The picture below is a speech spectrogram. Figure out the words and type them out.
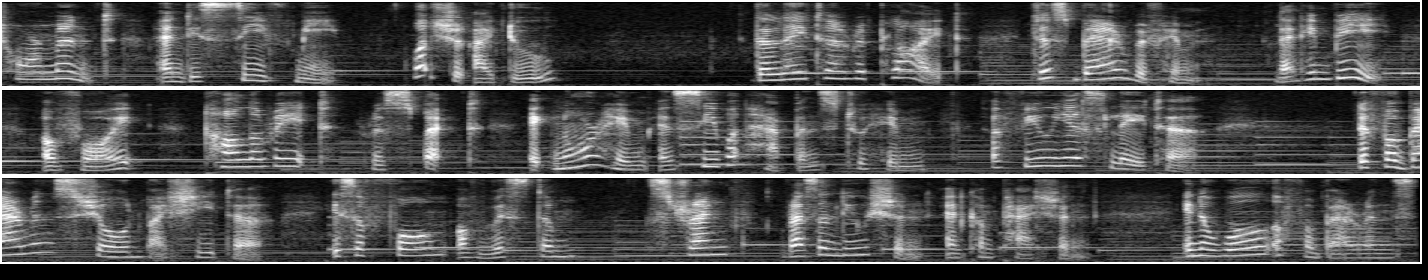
torment, and deceive me, what should I do? The latter replied, Just bear with him, let him be, avoid, tolerate, respect, ignore him, and see what happens to him a few years later. The forbearance shown by De is a form of wisdom, strength, resolution, and compassion. In a world of forbearance,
